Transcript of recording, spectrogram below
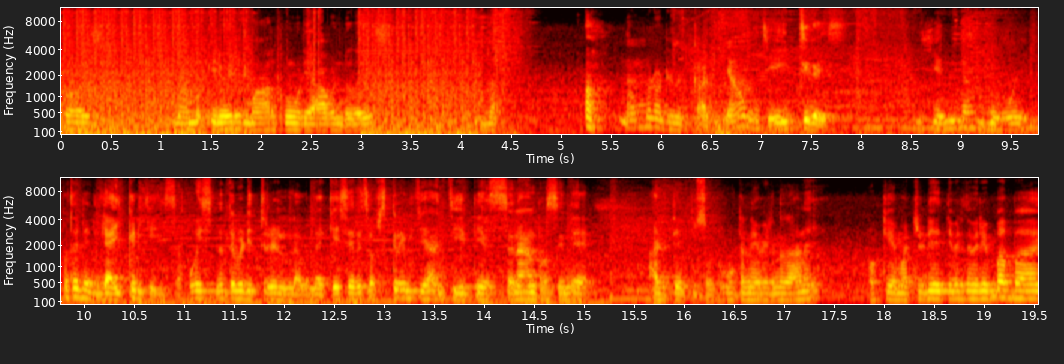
അപ്പോൾ നമുക്ക് നമുക്കിനി ഒരു മാർക്കും കൂടി ആവുന്നുണ്ട് ഗൈസ് ആ നമ്മളോട് കളി. ഞാൻ ജയിച്ച് ഗൈസ് എന്താ മോൻ ഇപ്പോൾ തന്നെ ലൈക്ക് അടിക്കുക ഗൈസ് അപ്പോൾ ഇന്നത്തെ വീഡിയോ ലൈക്ക് ഷെയർ സബ്സ്ക്രൈബ് ചെയ്യാൻ ജി ടി എസ് സെനാൻഡ്രസിന്റെ അടുത്ത എപ്പിസോഡ് ഉടനെ വരുന്നതാണ്. ഓക്കെ മറ്റൊരു എത്തി വരുന്നവരെ ബൈ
